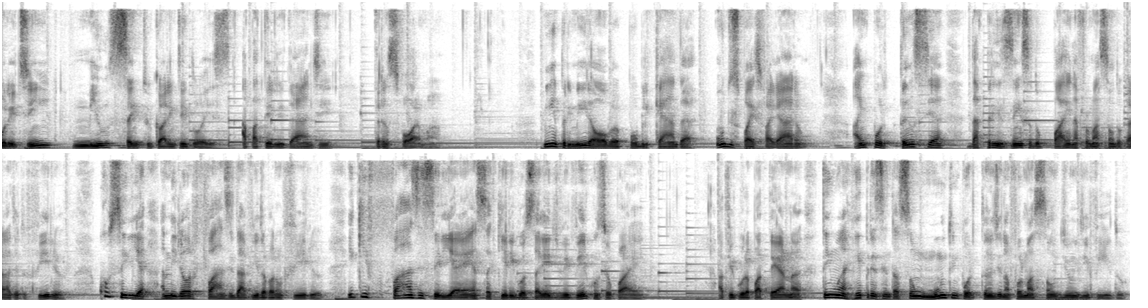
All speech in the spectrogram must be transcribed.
Boletim 1142 A paternidade transforma. Minha primeira obra publicada, Onde os Pais Falharam, a importância da presença do pai na formação do caráter do filho, qual seria a melhor fase da vida para um filho? E que fase seria essa que ele gostaria de viver com seu pai? A figura paterna tem uma representação muito importante na formação de um indivíduo.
